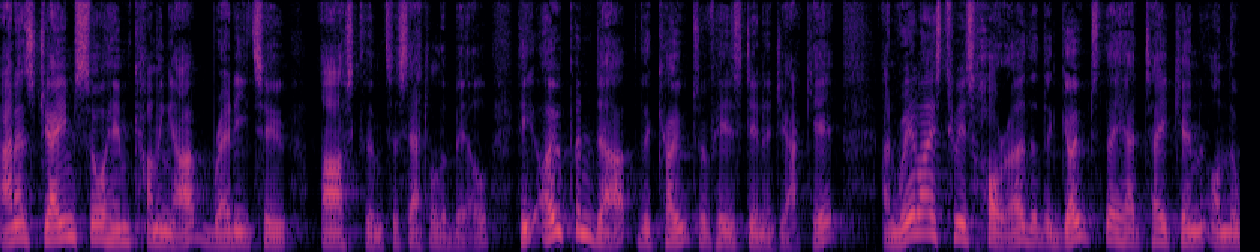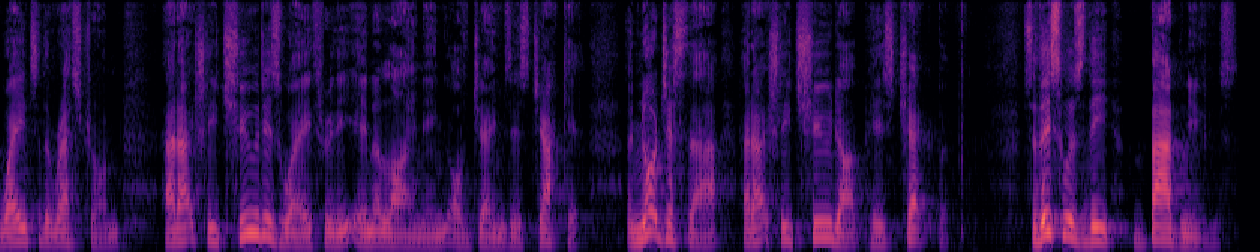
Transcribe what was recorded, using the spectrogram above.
And as James saw him coming up, ready to ask them to settle the bill, he opened up the coat of his dinner jacket and realized to his horror that the goat they had taken on the way to the restaurant had actually chewed his way through the inner lining of James's jacket. And not just that, had actually chewed up his checkbook. So this was the bad news.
